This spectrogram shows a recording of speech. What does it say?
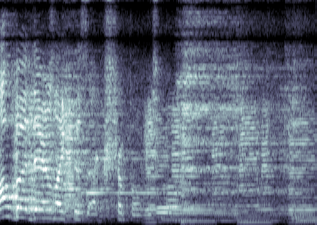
Oh, but there's like this extra bonus mode.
